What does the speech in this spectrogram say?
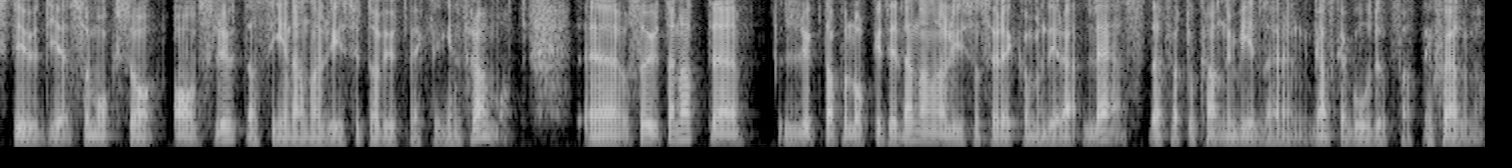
studie som också avslutas i en analys av utvecklingen framåt. Eh, så utan att eh, lyfta på locket i den analysen så rekommenderar jag läs, därför att då kan ni bilda er en ganska god uppfattning själva.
